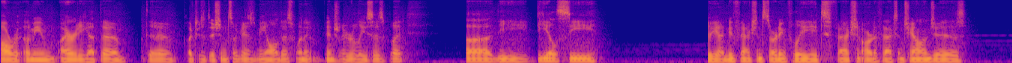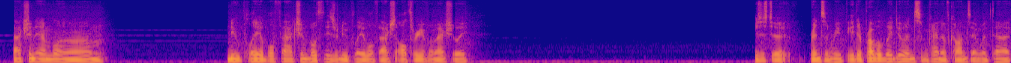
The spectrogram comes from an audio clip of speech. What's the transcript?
I'll, I mean, I already got the the collector's edition, so it gives me all this when it eventually releases. But uh, the DLC. So yeah, new faction starting fleets, faction artifacts and challenges, faction emblem, new playable faction. Both of these are new playable faction. All three of them actually. It's just a rinse and repeat. They're probably doing some kind of content with that,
